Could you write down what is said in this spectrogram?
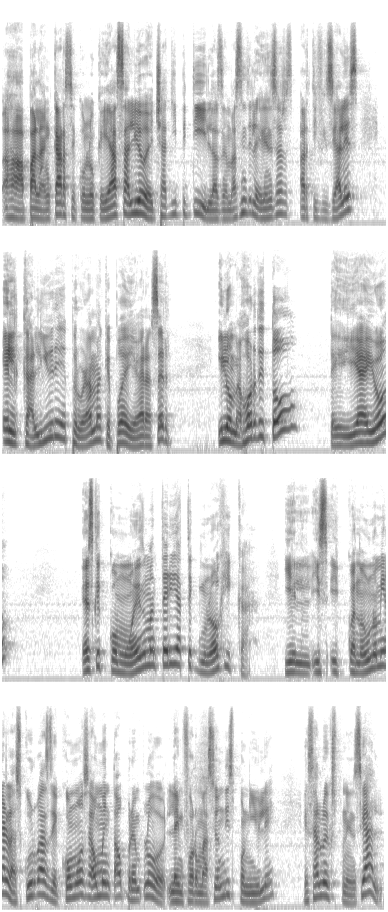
a apalancarse con lo que ya salió de ChatGPT y las demás inteligencias artificiales, el calibre de programa que puede llegar a ser. Y lo mejor de todo, te diría yo, es que como es materia tecnológica y, el, y, y cuando uno mira las curvas de cómo se ha aumentado, por ejemplo, la información disponible, es algo exponencial.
